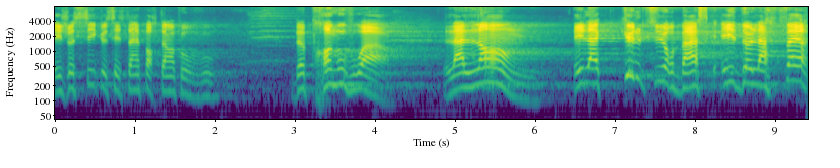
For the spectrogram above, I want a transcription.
et je sais que c'est important pour vous, de promouvoir la langue et la culture basque et de la faire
